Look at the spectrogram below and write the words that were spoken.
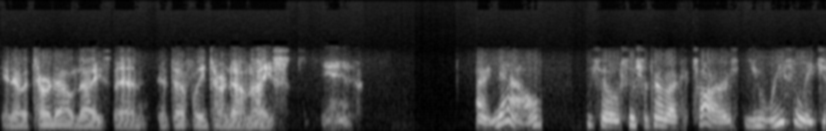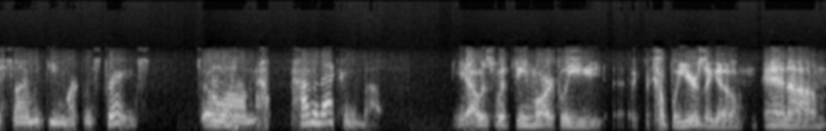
you know, it turned out nice, man. It definitely turned out nice. Yeah. All right, now, so since we're talking about guitars, you recently just signed with Dean Markley Strings. So, Mhm. um, how, how did that come about? yeah, I was with Dean Markley a couple years ago, and um,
